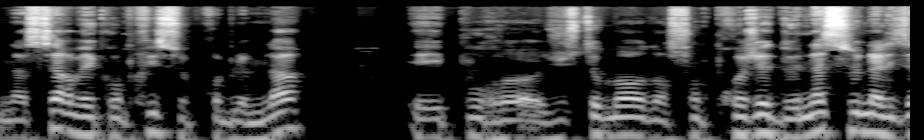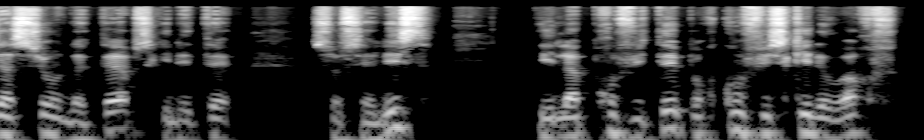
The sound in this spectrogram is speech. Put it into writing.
Nasser avait compris ce problème-là et pour euh, justement dans son projet de nationalisation des terres, parce qu'il était socialiste, il a profité pour confisquer le Waqf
